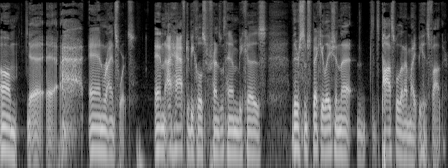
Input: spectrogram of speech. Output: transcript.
Um, uh, and Ryan Swartz, and I have to be close friends with him because there's some speculation that it's possible that I might be his father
